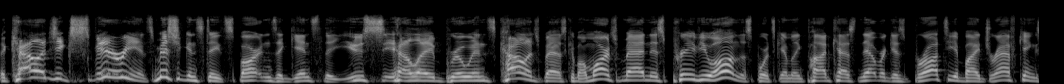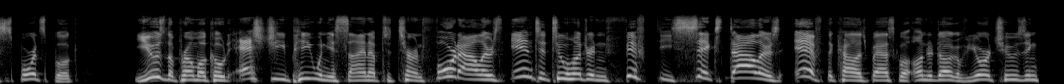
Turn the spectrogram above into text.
The college experience. Michigan State Spartans against the UCLA Bruins. College basketball March Madness preview on the Sports Gambling Podcast Network is brought to you by DraftKings Sportsbook. Use the promo code SGP when you sign up to turn $4 into $256 if the college basketball underdog of your choosing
